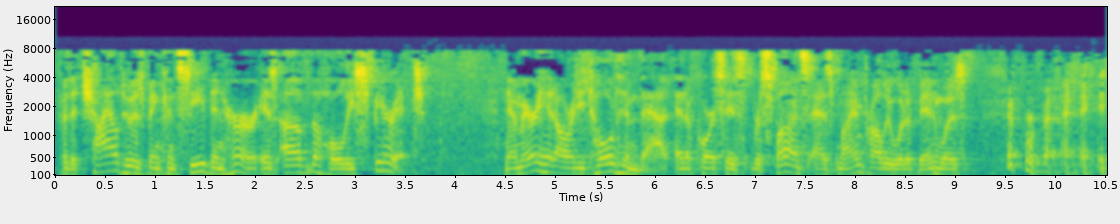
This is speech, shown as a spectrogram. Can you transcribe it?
for the child who has been conceived in her is of the Holy Spirit. Now Mary had already told him that, and of course his response, as mine probably would have been, was, right.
